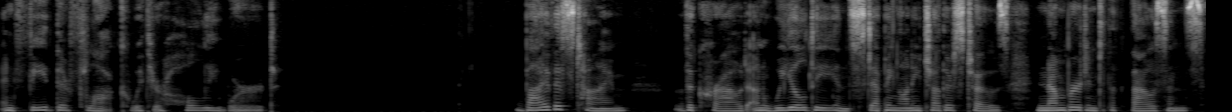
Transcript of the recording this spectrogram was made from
and feed their flock with your holy word. By this time, the crowd, unwieldy and stepping on each other's toes, numbered into the thousands.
